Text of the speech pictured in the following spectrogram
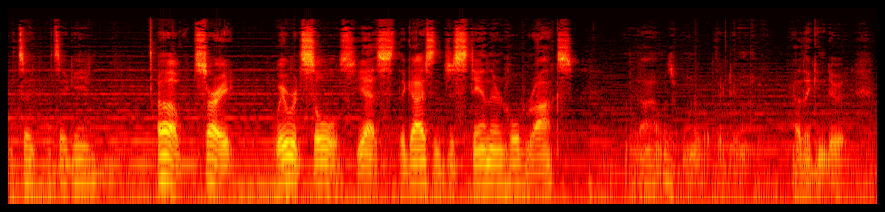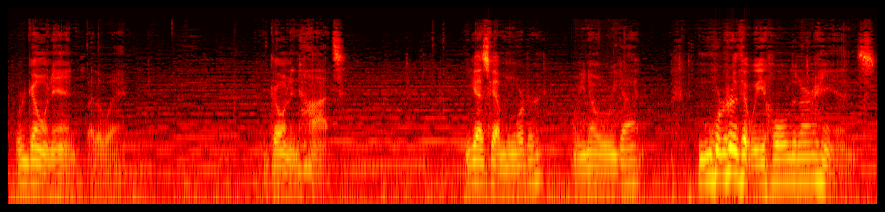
what's that what's that game? Oh, sorry. Wayward Souls. Yes, the guys that just stand there and hold rocks. I always wonder what they're doing. How they can do it. We're going in, by the way. We're going in hot. You guys got mortar? We know what we got? Mortar that we hold in our hands.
